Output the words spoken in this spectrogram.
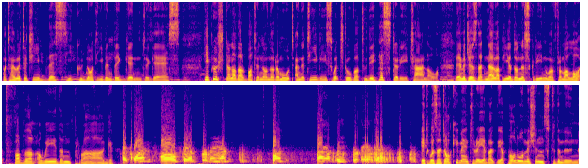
But how it achieved this, he could not even begin to guess. He pushed another button on the remote and the TV switched over to the History channel. The images that now appeared on the screen were from a lot further away than Prague. It's one small step for man, one giant leap for mankind. It was a documentary about the Apollo missions to the moon,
